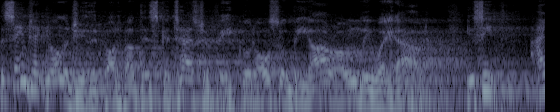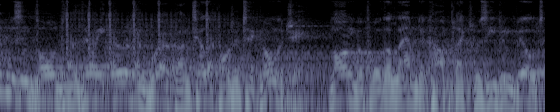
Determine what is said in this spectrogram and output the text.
The same technology that brought about this catastrophe could also be our only way out. You see, I was involved in the very early work on teleporter technology, long before the Lambda complex was even built.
